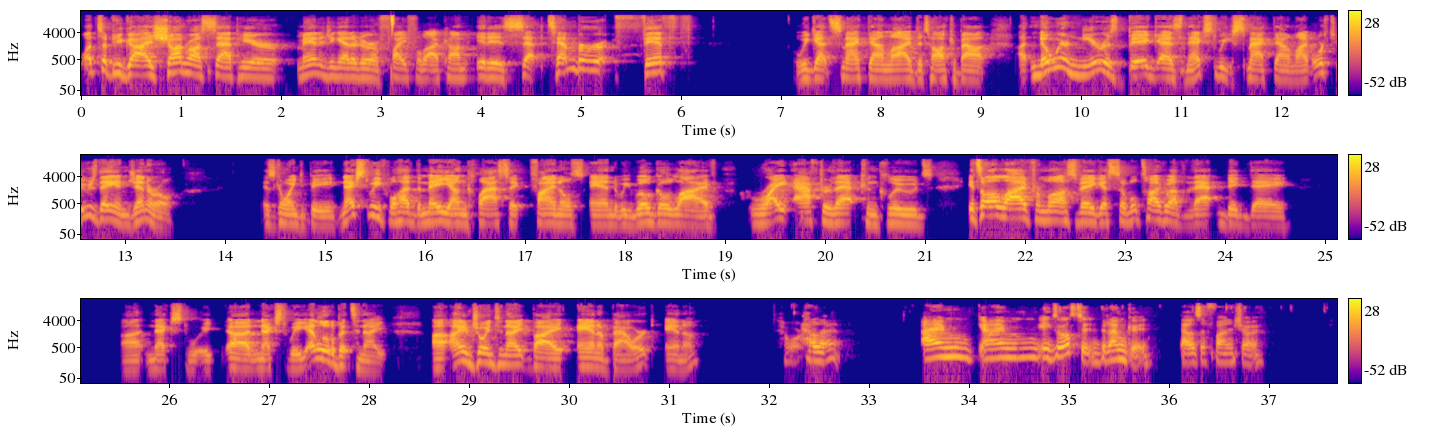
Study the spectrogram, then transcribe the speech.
What's up, you guys? Sean Ross Sapp here, managing editor of Fightful.com. It is September 5th. We got SmackDown Live to talk about. Uh, nowhere near as big as next week's SmackDown Live or Tuesday in general is going to be. Next week, we'll have the Mae Young Classic finals, and we will go live right after that concludes. It's all live from Las Vegas, so we'll talk about that big day uh, next week. Uh, next week, and a little bit tonight. Uh, I am joined tonight by Anna Bauert. Anna, how are you? Hello. I'm I'm exhausted, but I'm good. That was a fun show.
